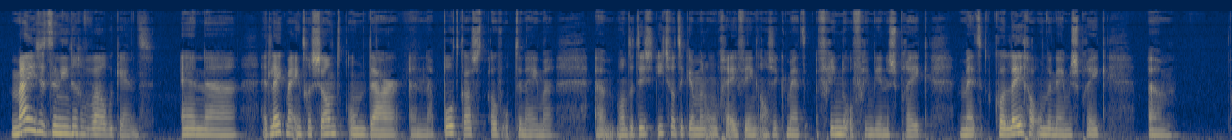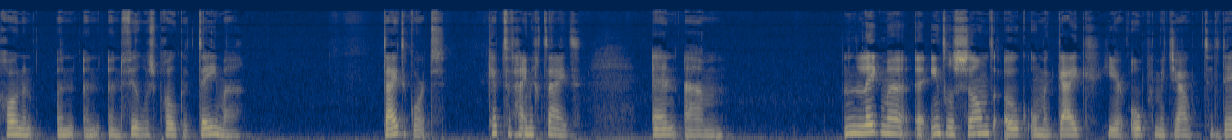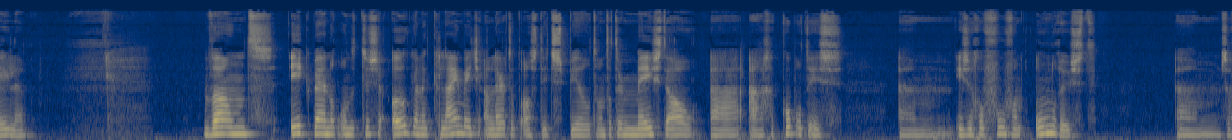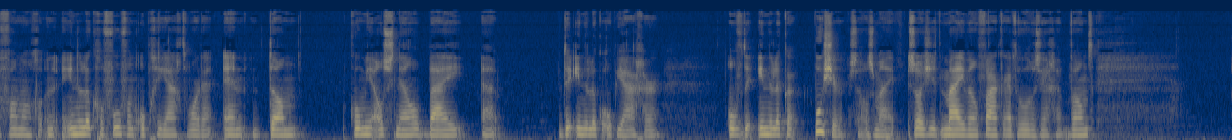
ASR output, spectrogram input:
mij is het in ieder geval bekend. En uh, het leek mij interessant om daar een uh, podcast over op te nemen. Um, want het is iets wat ik in mijn omgeving, als ik met vrienden of vriendinnen spreek, met collega-ondernemers spreek, um, gewoon een, een, een, een veelbesproken thema. Tijdtekort. Ik heb te weinig tijd. En um, leek me uh, interessant ook om mijn kijk hierop met jou te delen. Want ik ben er ondertussen ook wel een klein beetje alert op als dit speelt. Want dat er meestal uh, aan gekoppeld is, um, is een gevoel van onrust. Um, zo van een, innerlijk gevoel van opgejaagd worden. En dan kom je al snel bij uh, de innerlijke opjager. Of de innerlijke pusher, zoals, mij, zoals je het mij wel vaker hebt horen zeggen. Want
